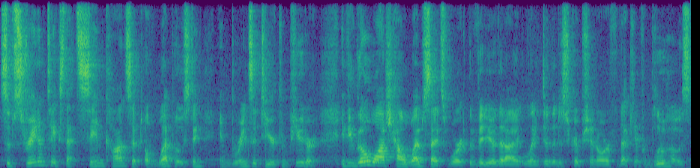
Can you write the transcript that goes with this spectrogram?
Substratum takes that same concept of web hosting and brings it to your computer. If you go watch how websites work, the video that I linked in the description or that came from Bluehost,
